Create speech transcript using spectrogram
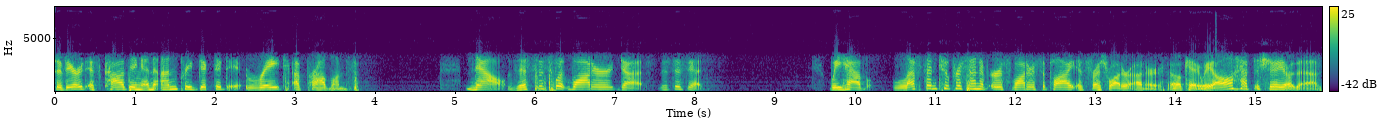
severity is causing an unpredicted rate of problems. Now, this is what water does. This is it. We have less than 2% of Earth's water supply is fresh water on Earth. Okay, we all have to share that.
